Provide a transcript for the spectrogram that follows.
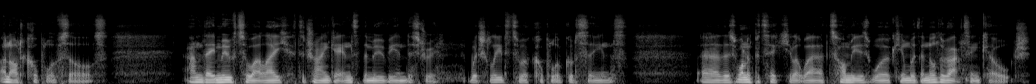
an odd couple of sorts. And they move to LA to try and get into the movie industry, which leads to a couple of good scenes. Uh, there's one in particular where Tommy is working with another acting coach,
